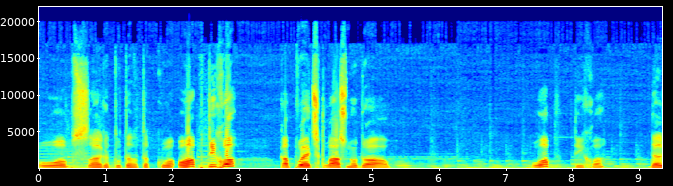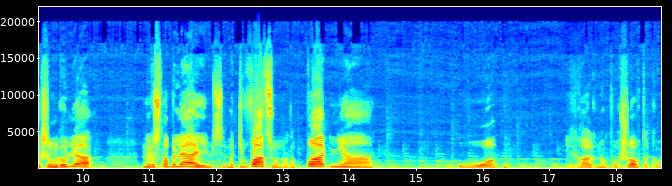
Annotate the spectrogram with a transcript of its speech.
Оп, Сара, тут тако. Оп, тихо. Капець класно дав. Оп, тихо. Держим руля. Не розслабляємося. Мотивацію треба підняти. Оп. І гарно пішов тако.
